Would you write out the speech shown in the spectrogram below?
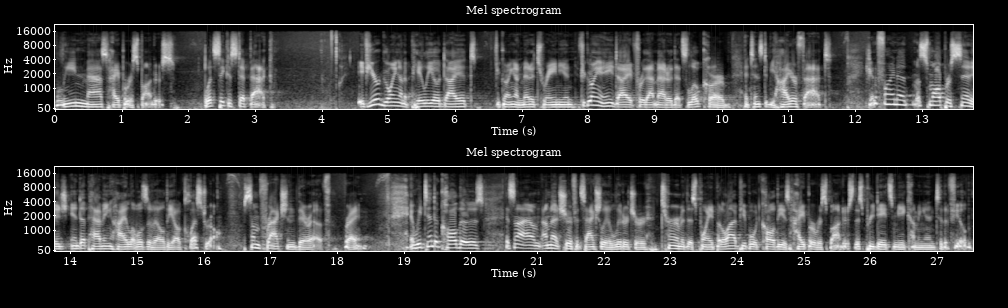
lean mass hyperresponders. let's take a step back. If you're going on a paleo diet, if you're going on Mediterranean, if you're going on any diet for that matter that's low carb and tends to be higher fat, you're going to find a, a, small percentage end up having high levels of LDL cholesterol, some fraction thereof, right? And we tend to call those, it's not, I'm, I'm not sure if it's actually a literature term at this point, but a lot of people would call these hyper responders. This predates me coming into the field.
